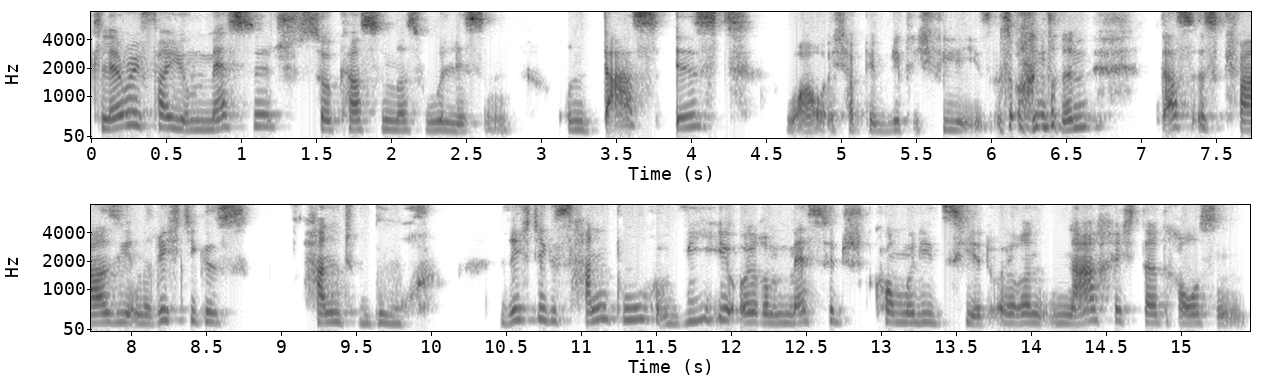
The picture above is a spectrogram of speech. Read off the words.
Clarify your message so customers will listen. Und das ist, wow, ich habe hier wirklich viele Eselsohren drin. Das ist quasi ein richtiges Handbuch richtiges Handbuch, wie ihr eure Message kommuniziert, eure Nachricht da draußen,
